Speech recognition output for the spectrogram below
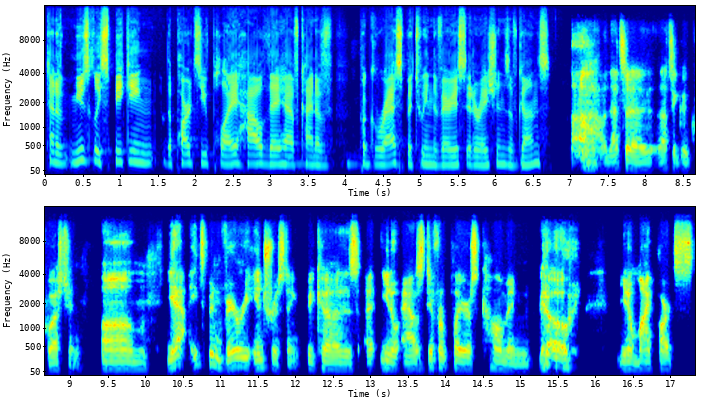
kind of musically speaking the parts you play how they have kind of progressed between the various iterations of guns? Oh, that's a that's a good question. Um yeah it's been very interesting because uh, you know as different players come and go you know my parts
